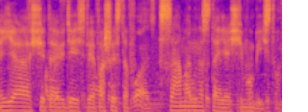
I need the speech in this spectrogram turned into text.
Я считаю действия фашистов самым настоящим убийством.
